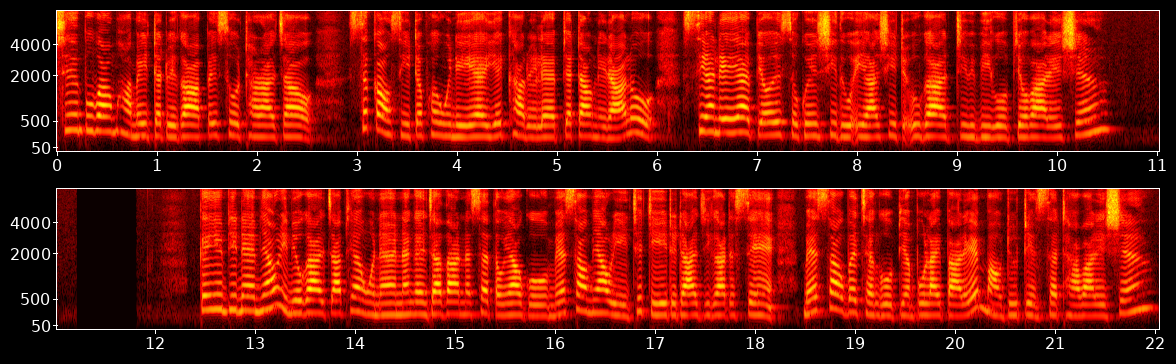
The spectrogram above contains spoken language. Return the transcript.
ချင်းပူပေါင်းမဟာမိတ်တပ်တွေကပိတ်ဆို့ထားတာကြောင့်စစ်ကောင်စီတပ်ဖွဲ့ဝင်တွေရဲ့ရိတ်ခါတွေလည်းပြတ်တောက်နေတာလို့ CNA ရဲ့ပြောရေးဆိုခွင့်ရှိသူအရာရှိတဦးက TVB ကိုပြောပါတယ်ရှင်။ ကရင်ပြည်နယ်မြောက်ရီမြို့ကကြားဖြန့်ဝန်ထမ်းနိုင်ငံသား23ယောက်ကိုမဲဆောက်မြောက်ရီချစ်တီတဒါကြီးကတဆင့်မဲဆောက်ဘက်ခြံကိုပြန်ပို့လိုက်ပါတယ်မောင်တူးတင်ဆက်ထားပါတယ်ရှင်။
